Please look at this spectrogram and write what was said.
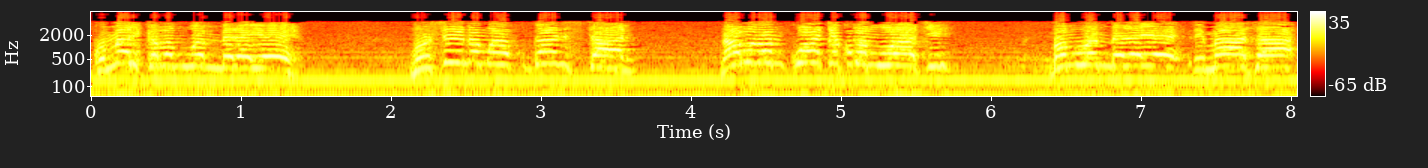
Ku merika bamuwa emmere ye. Mu nsi nga mu afghanistan nabo bamukwateko bamuwaki bamuwa emmere ye limaata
